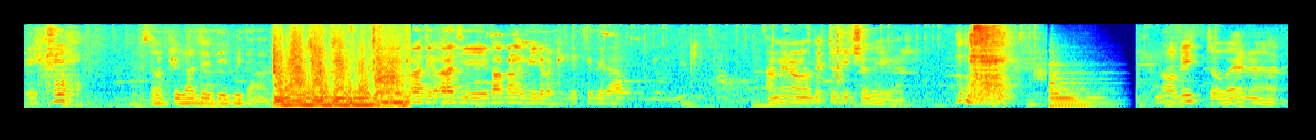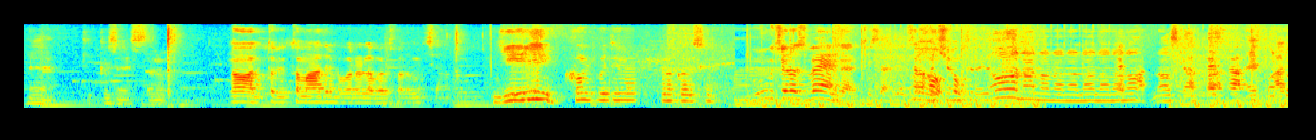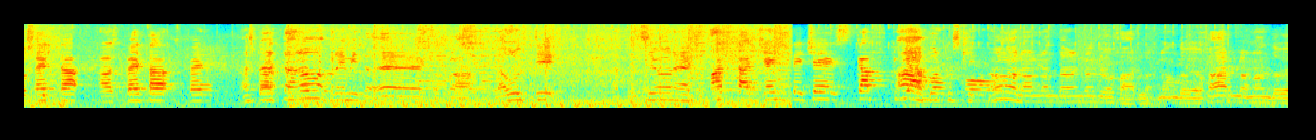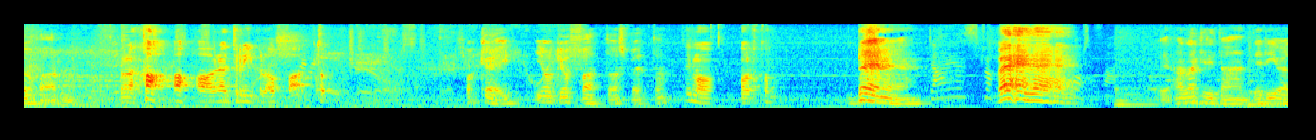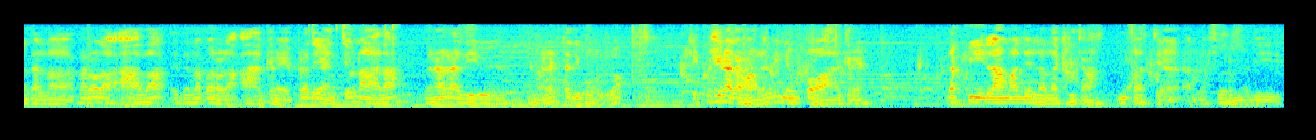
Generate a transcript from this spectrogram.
Sono più la di equitati. ora, ti, ora ti tolgono il video perché ti guidato. Almeno non ho detto Ciccio Gamer. no, Vitto, eh, eh, che cos'è sta roba? No, ha detto che tua madre il lavoro sulla commissione. Ghi, come puoi dire una cosa? Uh, c'è lo Sven! Ci No, oh, c'è oh. cre- Oh no no no no no no no no no scappa Aspetta, Eh aspetta, aspetta, aspetta. Aspetta no premi t- Ecco qua La ulti Attenzione ecco Quanta gente c'è, scappiamo! Ah porco schifo Oh no non, do- non dovevo farlo Non dovevo farlo Non dovevo farlo Oh, oh, oh, una tripla ho fatto. Ok Io che ho fatto Aspetta Sei mo- morto. Bene Bene! Eh, Alacrità deriva dalla parola ala e dalla parola acre, praticamente un'ala, un'ala di un'aletta di pollo che è cucinata male, quindi è un po' acre. Da qui l'ama dell'alacrità, infatti ha la forma di...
